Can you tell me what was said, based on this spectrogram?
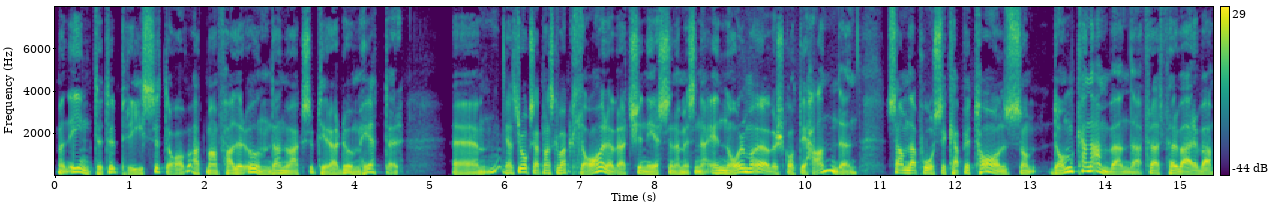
men inte till priset av att man faller undan och accepterar dumheter. Ehm, jag tror också att man ska vara klar över att kineserna med sina enorma överskott i handeln samlar på sig kapital som de kan använda för att förvärva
